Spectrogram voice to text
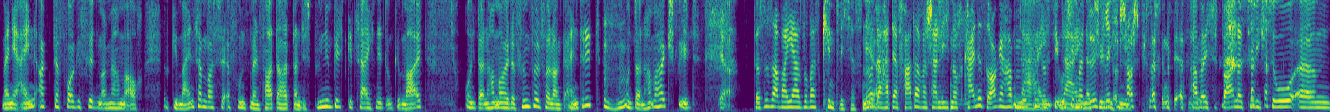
meine Einakter vorgeführt. Manchmal haben wir auch gemeinsam was erfunden. Mein Vater hat dann das Bühnenbild gezeichnet und gemalt. Und dann haben wir halt ein Fünferl verlangt Eintritt und dann haben wir halt gespielt. Ja. Das ist aber ja sowas Kindliches, ne? Ja. Da hat der Vater wahrscheinlich noch keine Sorge haben müssen, Nein, dass die Uschi nein, mal durchdreht und. Schauspielerin werden. Aber es war natürlich so, ähm,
